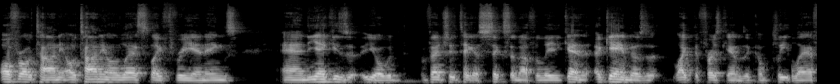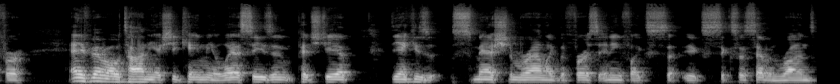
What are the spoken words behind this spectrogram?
over Ohtani. Ohtani only lasted like three innings, and the Yankees, you know, would eventually take a six to nothing lead. Again, a game that was like the first game was a complete laugher. And if you remember, Ohtani actually came here last season, pitched here. The Yankees smashed him around like the first inning for like six or seven runs.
